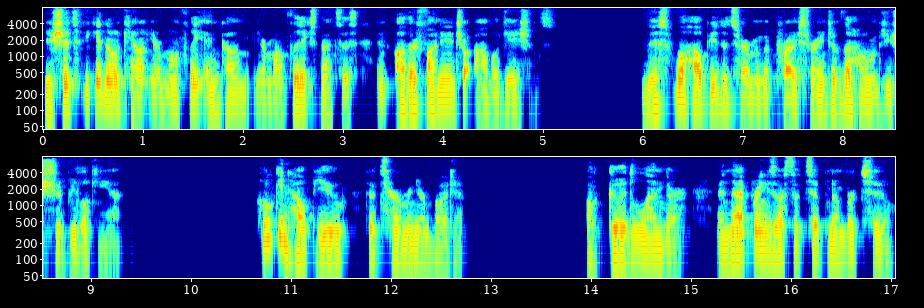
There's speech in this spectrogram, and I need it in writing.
You should take into account your monthly income, your monthly expenses, and other financial obligations. This will help you determine the price range of the homes you should be looking at. Who can help you determine your budget? A good lender. And that brings us to tip number two.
